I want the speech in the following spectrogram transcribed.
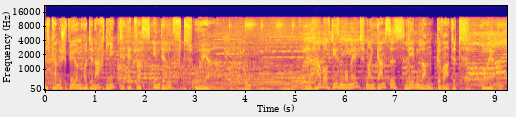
Ich kann es spüren, heute Nacht liegt etwas in der Luft, oh Herr. Ich habe auf diesen Moment mein ganzes Leben lang gewartet, oh Herr.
